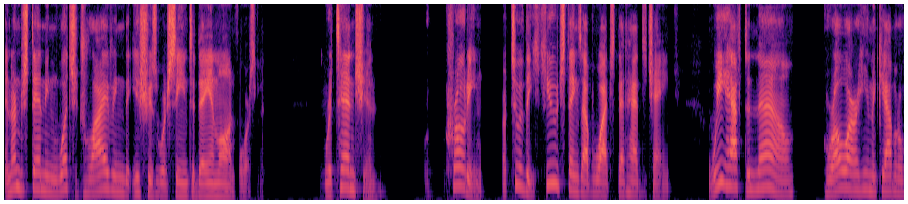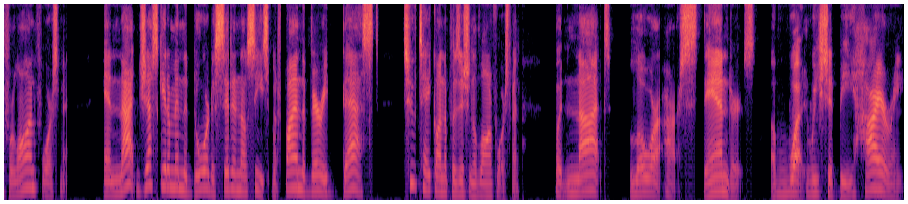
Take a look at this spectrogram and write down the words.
and understanding what's driving the issues we're seeing today in law enforcement. Mm-hmm. Retention, recruiting are two of the huge things I've watched that had to change. We have to now grow our human capital for law enforcement and not just get them in the door to sit in those seats, but find the very best to take on the position of law enforcement, but not lower our standards of what we should be hiring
